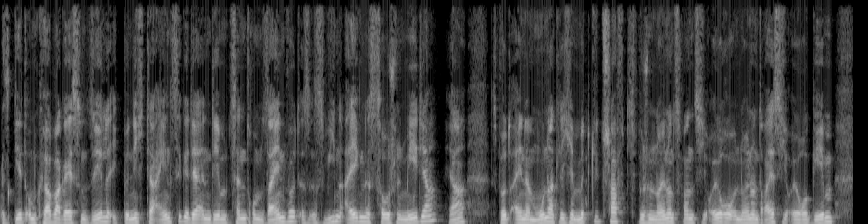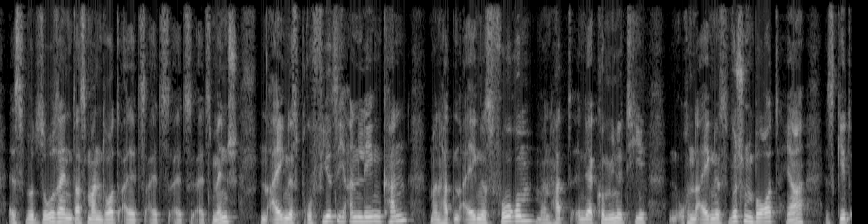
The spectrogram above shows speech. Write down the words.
es geht um Körper, Geist und Seele. Ich bin nicht der Einzige, der in dem Zentrum sein wird. Es ist wie ein eigenes Social Media. Ja, es wird eine monatliche Mitgliedschaft zwischen 29 Euro und 39 Euro geben. Es wird so sein, dass man dort als als als als Mensch ein eigenes Profil sich anlegen kann. Man hat ein eigenes Forum. Man hat in der Community auch ein eigenes Vision Board. Ja, es geht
